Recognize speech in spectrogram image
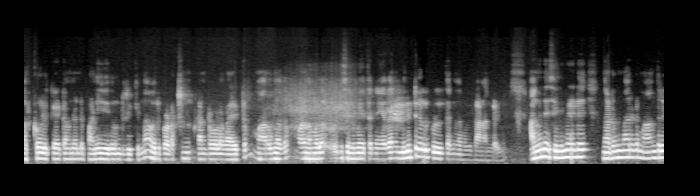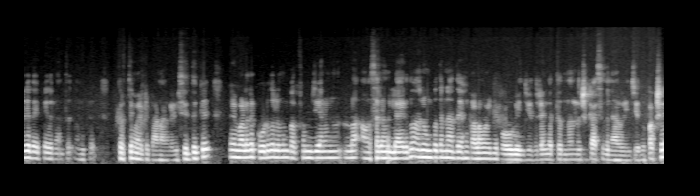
വർക്കോളിക്കായിട്ട് അവനവന്റെ പണി ചെയ്തുകൊണ്ടിരിക്കുന്ന ഒരു പ്രൊഡക്ഷൻ കൺട്രോളറായിട്ടും മാറുന്നതും നമ്മൾ ഒരു സിനിമയിൽ തന്നെ ഏതാനും മിനിറ്റുകൾക്കുള്ളിൽ തന്നെ നമുക്ക് കാണാൻ കഴിഞ്ഞു അങ്ങനെ സിനിമയുടെ നടന്മാരുടെ മാന്ത്രികതയൊക്കെ ഇതിനകത്ത് നമുക്ക് കൃത്യമായിട്ട് കാണാൻ കഴിയും. സിദ്ദിഖ് വളരെ കൂടുതലൊന്നും പെർഫോം ചെയ്യാനുള്ള അവസരമില്ലായിരുന്നു. അതിനു മുമ്പ് തന്നെ അദ്ദേഹം കളമൊഴിഞ്ഞ് പോവുകയും ചെയ്തു. രംഗത്ത് നിന്ന് നിഷ്കാസിതനാവുകയും ചെയ്തു. പക്ഷേ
